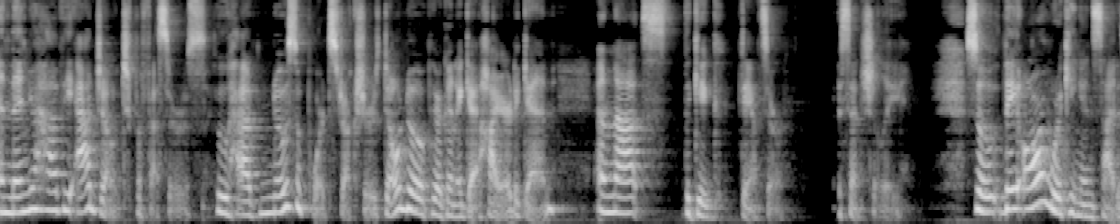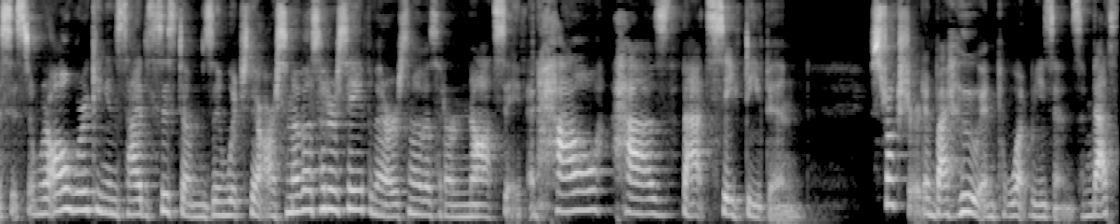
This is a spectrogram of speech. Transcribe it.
And then you have the adjunct professors who have no support structures, don't know if they're going to get hired again. And that's the gig dancer, essentially. So they are working inside a system. We're all working inside systems in which there are some of us that are safe and there are some of us that are not safe. And how has that safety been structured and by who and for what reasons? And that's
